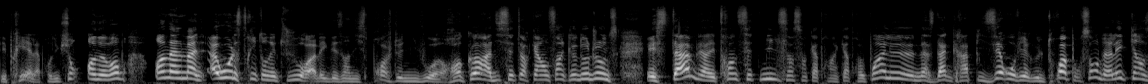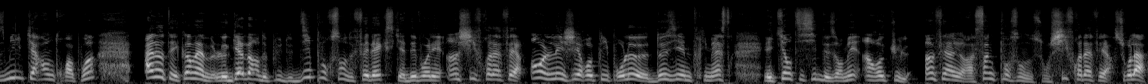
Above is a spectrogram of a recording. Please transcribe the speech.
des prix à la production en novembre. En Allemagne, à Wall Street, on est toujours avec des indices proches de niveau record à 17h45, le Dow Jones est stable vers les 37 584 points le Nasdaq grappille 0,3% vers les 15 043 points. A noter quand même le gadin de plus de 10% de FedEx qui a dévoilé un chiffre d'affaires en léger repli pour le deuxième trimestre et qui anticipe désormais un recul inférieur à 5% de son chiffre d'affaires sur la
